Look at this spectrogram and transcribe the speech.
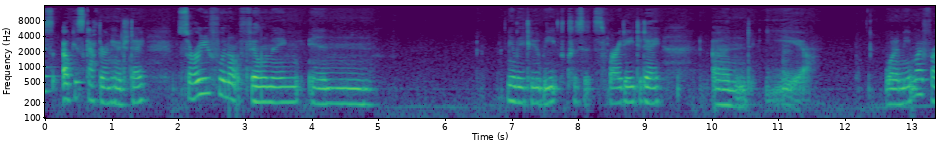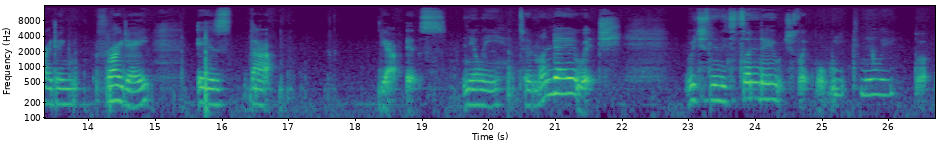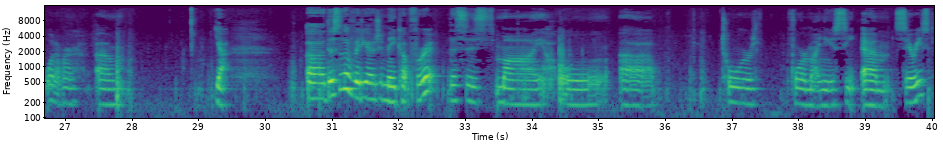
guys, Elpia's Catherine here today. Sorry for not filming in nearly two weeks because it's Friday today. And yeah, what I mean by Friday, Friday is that, yeah, it's nearly to Monday, which, which is nearly to Sunday, which is like one week nearly, but whatever. Um, yeah. Uh, this is a video to make up for it. This is my whole uh, tour for my new se um, series,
